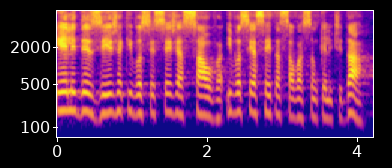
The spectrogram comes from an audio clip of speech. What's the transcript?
ele deseja que você seja salva e você aceita a salvação que ele te dá?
